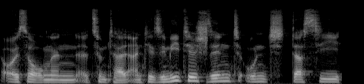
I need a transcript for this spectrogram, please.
Äußerungen äh, zum Teil antisemitisch sind und dass sie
